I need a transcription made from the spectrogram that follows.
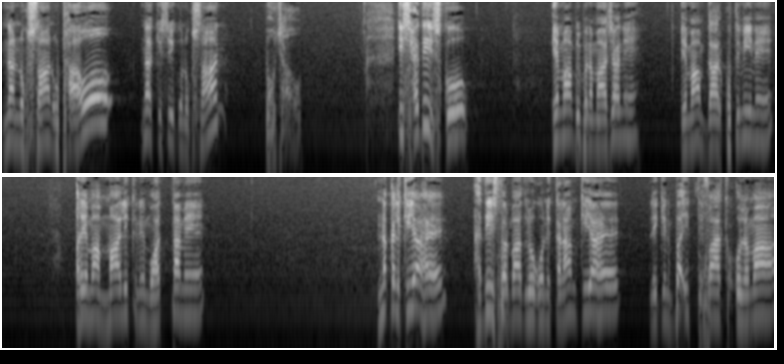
نہ نقصان اٹھاؤ، نہ کسی کو نقصان پہنچاؤ۔ اس حدیث کو امام ابن ماجہ نے، امام دار کتنی نے اور امام مالک نے معطا میں نقل کیا ہے۔ حدیث پر بعد لوگوں نے کلام کیا ہے، لیکن ب اتفاق علماء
